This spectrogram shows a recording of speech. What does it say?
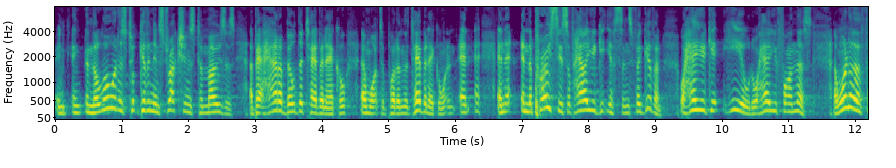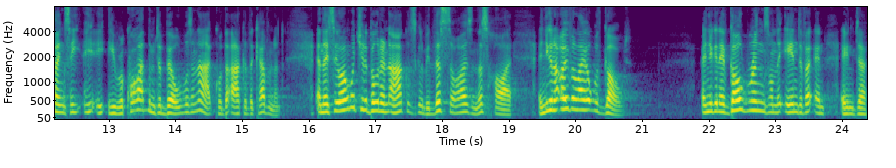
And, and, and, the Lord is giving instructions to Moses about how to build the tabernacle and what to put in the tabernacle. And, and, and, and the process of how you get your sins forgiven, or how you get healed, or how you find this. And one of the things he, he, he required them to build was an ark called the Ark of the Covenant. And they said, well, I want you to build an ark that's going to be this size and this high, and you're going to overlay it with gold. And you're going to have gold rings on the end of it. And, and uh,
